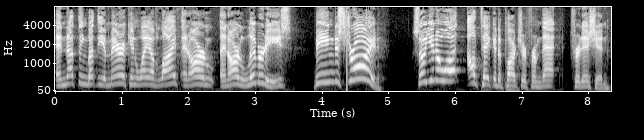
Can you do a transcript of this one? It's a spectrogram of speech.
and nothing but the American way of life and our, and our liberties being destroyed. So, you know what? I'll take a departure from that tradition.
